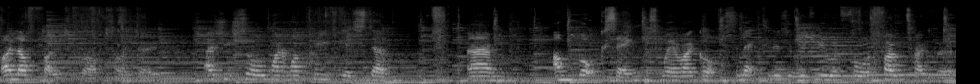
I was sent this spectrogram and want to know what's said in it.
I love photographs, I do. As you saw in one of my previous um, um, unboxings where I got selected as a reviewer for a photo book.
